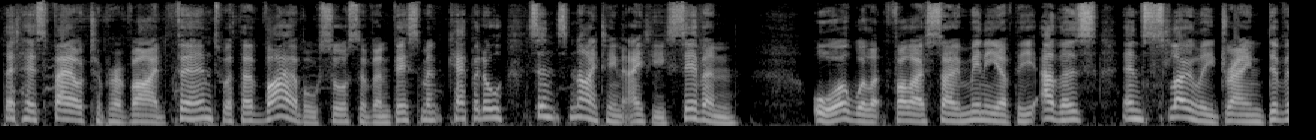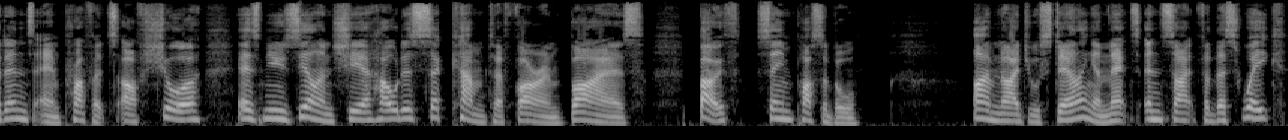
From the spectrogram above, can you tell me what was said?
that has failed to provide firms with a viable source of investment capital since 1987? Or will it follow so many of the others and slowly drain dividends and profits offshore as New Zealand shareholders succumb to foreign buyers? Both seem possible. I'm Nigel Stirling, and that's Insight for this week.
